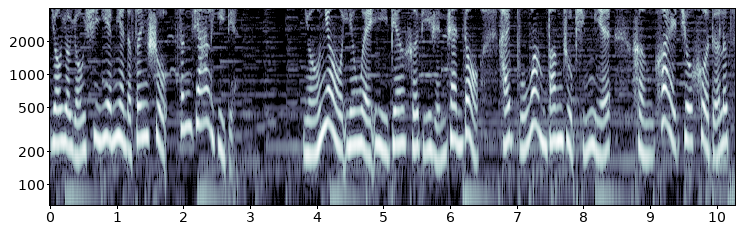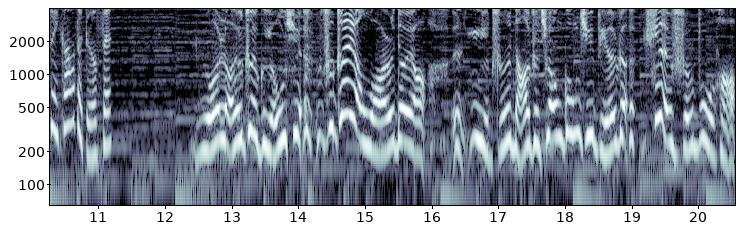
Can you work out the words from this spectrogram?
悠悠游戏页面的分数增加了一点。牛牛因为一边和敌人战斗，还不忘帮助平民，很快就获得了最高的得分。原来这个游戏是这样玩的呀！呃，一直拿着枪攻击别人确实不好，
